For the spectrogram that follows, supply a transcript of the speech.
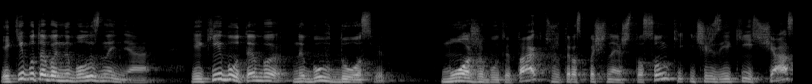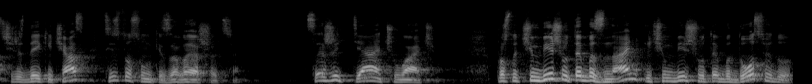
Які б у тебе не були знання, який би у тебе не був досвід, може бути так, що ти розпочнеш стосунки, і через якийсь час, через деякий час ці стосунки завершаться. Це життя, чуваче. Просто чим більше у тебе знань і чим більше у тебе досвіду,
